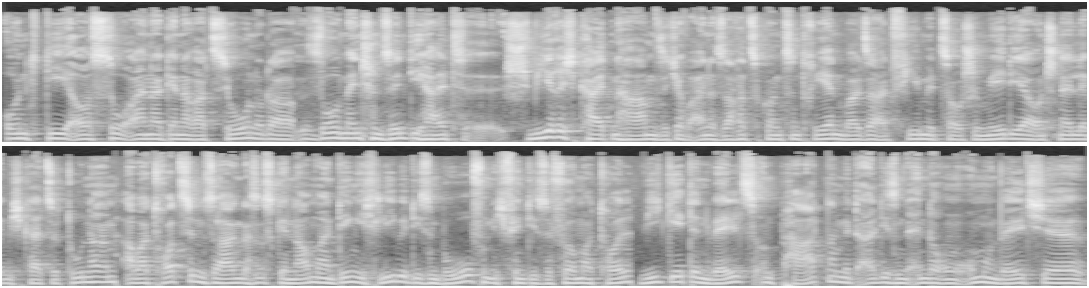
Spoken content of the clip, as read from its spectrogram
und die aus so einer Generation oder so Menschen sind, die halt äh, Schwierigkeiten haben, sich auf eine Sache zu konzentrieren, weil sie halt viel mit Social Media und Schnelllebigkeit zu tun haben, aber trotzdem sagen, das ist genau mein Ding, ich liebe diesen Beruf und ich finde diese Firma toll. Wie geht denn Wels und Partner mit all diesen Änderungen um und welche,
